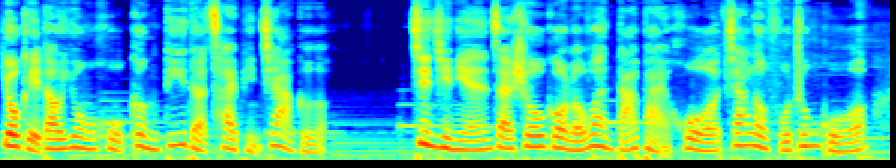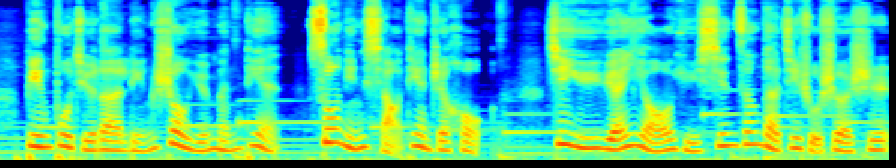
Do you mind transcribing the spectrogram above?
又给到用户更低的菜品价格。近几年，在收购了万达百货、家乐福中国，并布局了零售云门店、苏宁小店之后，基于原有与新增的基础设施，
